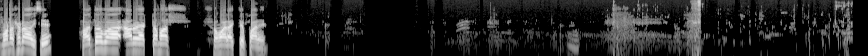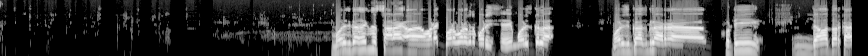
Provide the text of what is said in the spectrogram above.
মোটা সোটা হয়েছে হয়তো বা আরও একটা মাস সময় লাগতে পারে। মরিচ গাছে কিন্তু চারা অনেক বড় বড় কিন্তু মরিচ এই মরিচগুলা, মরিচ গাছগুলার খুঁটি দেওয়া দরকার।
